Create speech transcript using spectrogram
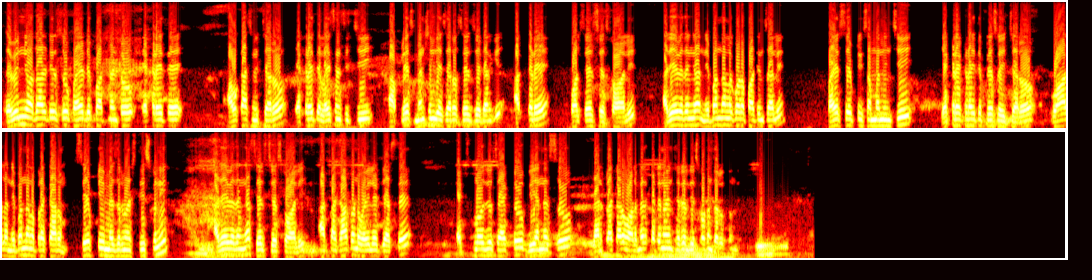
రెవెన్యూ అథారిటీస్ ఫైర్ డిపార్ట్మెంట్ ఎక్కడైతే అవకాశం ఇచ్చారో ఎక్కడైతే లైసెన్స్ ఇచ్చి ఆ ప్లేస్ మెన్షన్ చేశారో సేల్స్ చేయడానికి అక్కడే వాళ్ళు సేల్స్ చేసుకోవాలి. అదేవిధంగా నిబంధనలు కూడా పాటించాలి. ఫైర్ సేఫ్టీకి సంబంధించి ఎక్కడెక్కడైతే ప్లేస్లో ఇచ్చారో వాళ్ళ నిబంధనల ప్రకారం సేఫ్టీ మెజర్మెంట్స్ తీసుకుని అదే విధంగా సేల్స్ చేసుకోవాలి. అట్లా కాకుండా వైలేట్ చేస్తే ఎక్స్ప్లోజివ్స్ యాక్ట్ బిఎన్ఎస్ దాని ప్రకారం వాళ్ళ మీద కఠినమైన చర్యలు తీసుకోవడం జరుగుతుంది.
